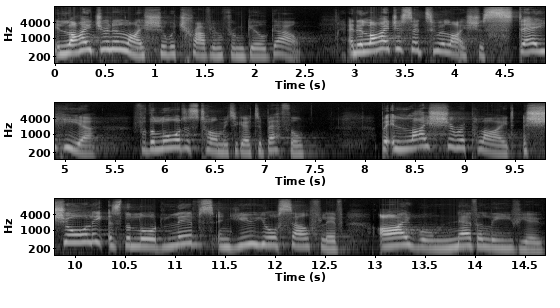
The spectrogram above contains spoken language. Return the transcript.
Elijah and Elisha were traveling from Gilgal. And Elijah said to Elisha, Stay here, for the Lord has told me to go to Bethel. But Elisha replied, As surely as the Lord lives and you yourself live, I will never leave you.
